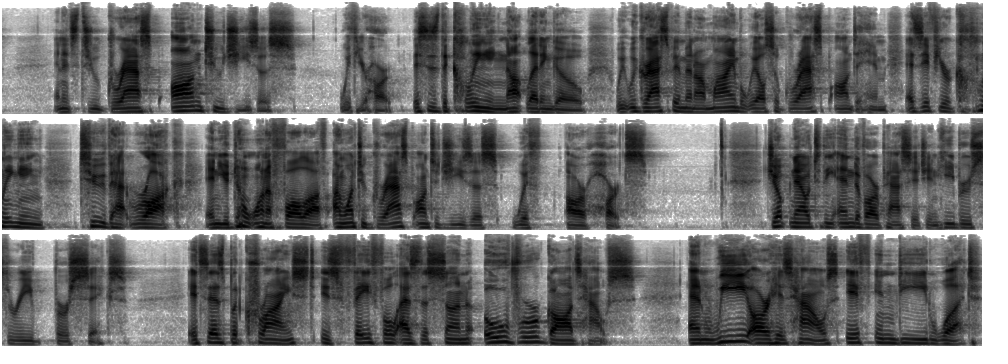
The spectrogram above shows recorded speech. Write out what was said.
and it's to grasp onto Jesus with your heart. This is the clinging, not letting go. We, we grasp him in our mind, but we also grasp onto him as if you're clinging to that rock and you don't want to fall off. I want to grasp onto Jesus with our hearts. Jump now to the end of our passage in Hebrews 3, verse 6. It says, But Christ is faithful as the Son over God's house, and we are his house if indeed what?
